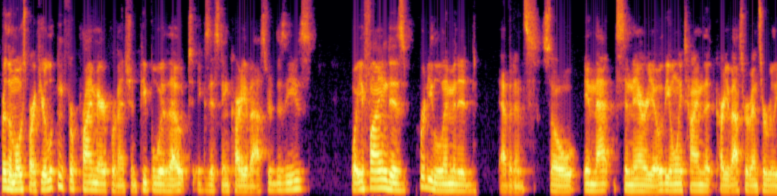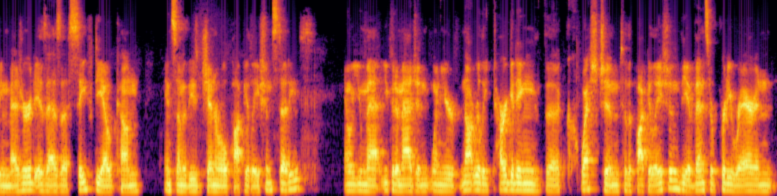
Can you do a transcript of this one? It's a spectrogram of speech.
for the most part, if you're looking for primary prevention, people without existing cardiovascular disease, what you find is pretty limited evidence. So, in that scenario, the only time that cardiovascular events are really measured is as a safety outcome in some of these general population studies. And what you met, you could imagine when you're not really targeting the question to the population, the events are pretty rare and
